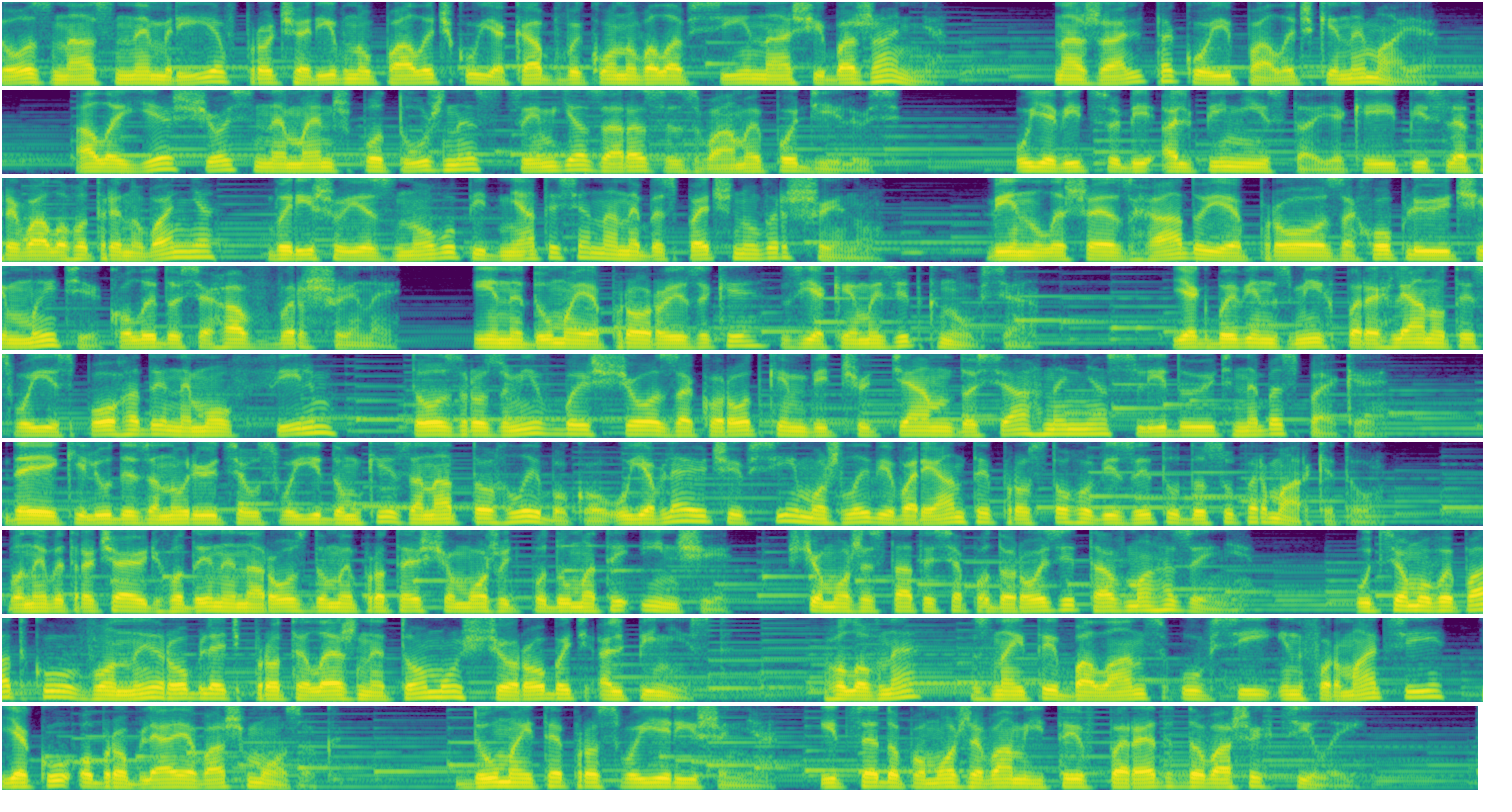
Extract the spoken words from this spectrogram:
Хто з нас не мріяв про чарівну паличку, яка б виконувала всі наші бажання? На жаль, такої палички немає. Але є щось не менш потужне, з цим я зараз з вами поділюсь. Уявіть собі альпініста, який після тривалого тренування вирішує знову піднятися на небезпечну вершину. Він лише згадує про захоплюючі миті, коли досягав вершини, і не думає про ризики, з якими зіткнувся. Якби він зміг переглянути свої спогади, немов фільм, то зрозумів би, що за коротким відчуттям досягнення слідують небезпеки. Деякі люди занурюються у свої думки занадто глибоко, уявляючи всі можливі варіанти простого візиту до супермаркету. Вони витрачають години на роздуми про те, що можуть подумати інші, що може статися по дорозі та в магазині. У цьому випадку вони роблять протилежне тому, що робить альпініст. Головне знайти баланс у всій інформації, яку обробляє ваш мозок. Думайте про свої рішення, і це допоможе вам йти вперед до ваших цілей.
